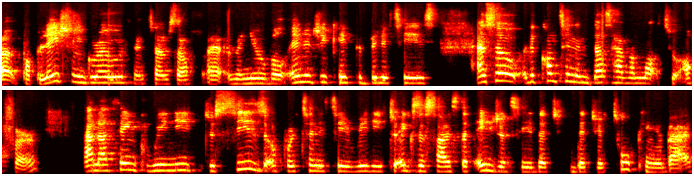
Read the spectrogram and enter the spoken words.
uh, population growth, in terms of uh, renewable energy capabilities. And so the continent does have a lot to offer. And I think we need to seize the opportunity really to exercise that agency that, that you're talking about.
